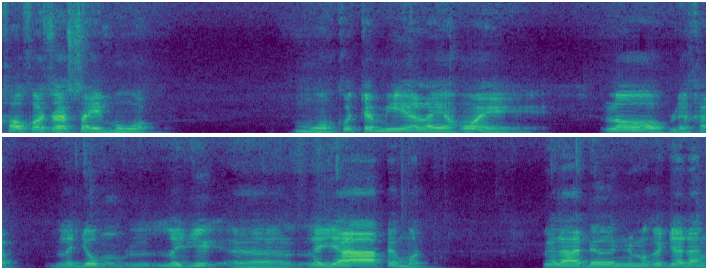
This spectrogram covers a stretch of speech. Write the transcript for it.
เขาก็จะใส่หมวก หมวกก็จะมีอะไรห้อยรอบเลยครับ ระยมระยระยะไปหมด เวลาเดินมันก็จะดัง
